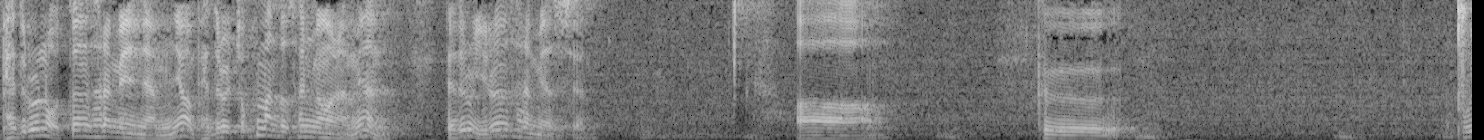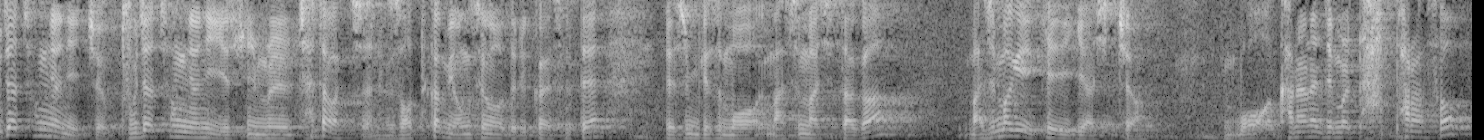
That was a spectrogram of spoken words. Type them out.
베드로는 어떤 사람이었냐면요. 베드로를 조금만 더 설명을 하면, 베드로는 이런 사람이었어요. 어, 그 부자 청년이 있죠. 부자 청년이 예수님을 찾아왔잖아요. 그래서 어떻게 하면 영생을 얻을까 했을 때 예수님께서 뭐 말씀하시다가 마지막에 이렇게 얘기하시죠. 뭐 가난한 재물 다 팔아서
